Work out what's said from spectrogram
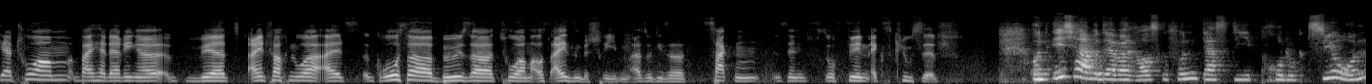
Der Turm bei Herr der Ringe wird einfach nur als großer, böser Turm aus Eisen beschrieben. Also diese Zacken sind so Film-exclusive. Und ich habe dabei herausgefunden, dass die Produktion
